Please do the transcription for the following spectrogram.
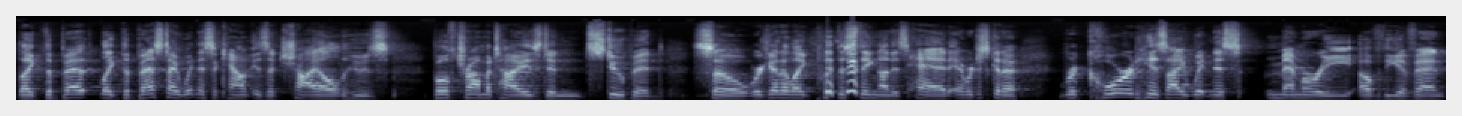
like the best, like the best eyewitness account is a child who's both traumatized and stupid. So we're gonna like put this thing on his head, and we're just gonna record his eyewitness memory of the event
